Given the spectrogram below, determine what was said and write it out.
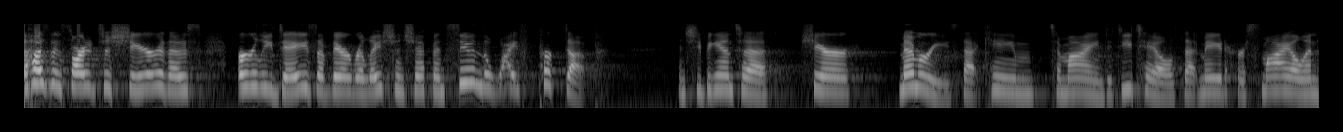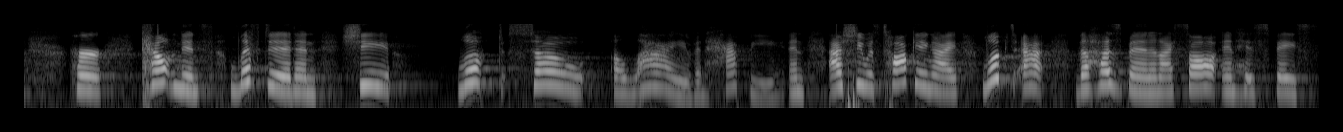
the husband started to share those early days of their relationship, and soon the wife perked up and she began to share memories that came to mind, details that made her smile, and her countenance lifted, and she looked so alive and happy. And as she was talking, I looked at the husband and I saw in his face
